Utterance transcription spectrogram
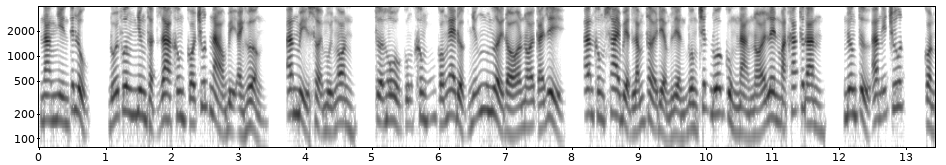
Nàng nhìn tiết lục, đối phương nhưng thật ra không có chút nào bị ảnh hưởng, ăn mì sợi mùi ngon, tựa hồ cũng không có nghe được những người đó nói cái gì, ăn không sai biệt lắm thời điểm liền buông chiếc đũa cùng nàng nói lên mặt khác thức ăn, nương tử ăn ít chút, còn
